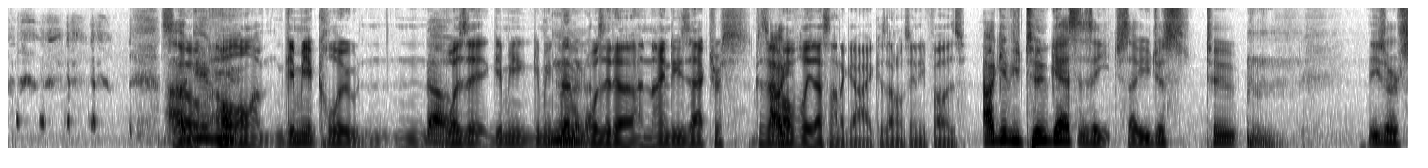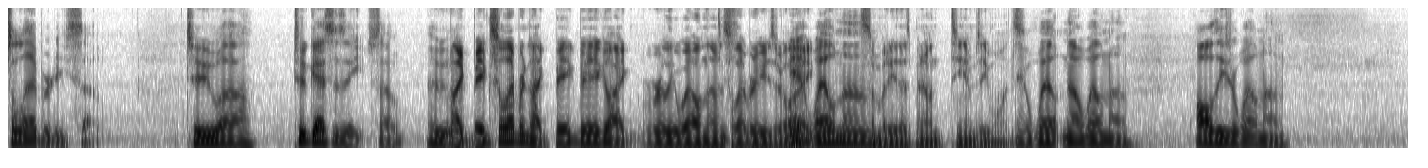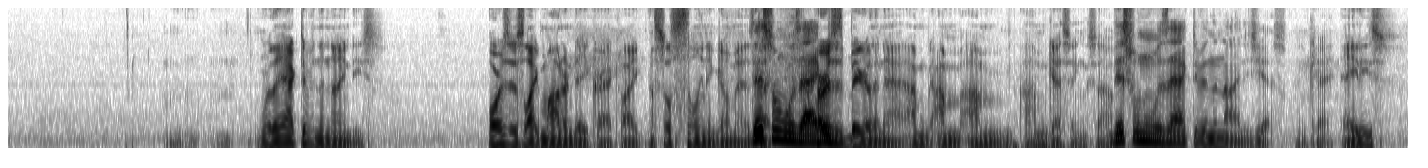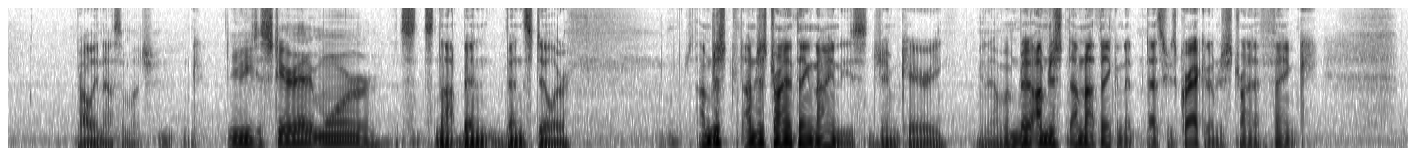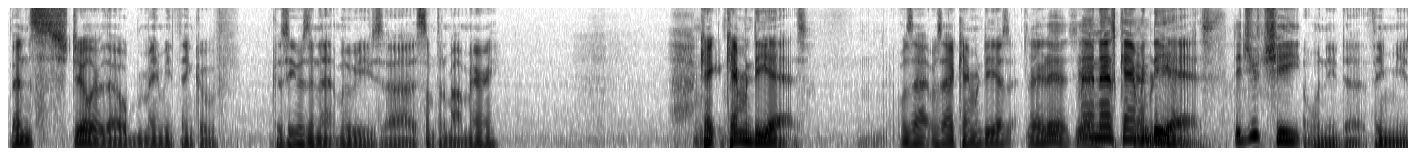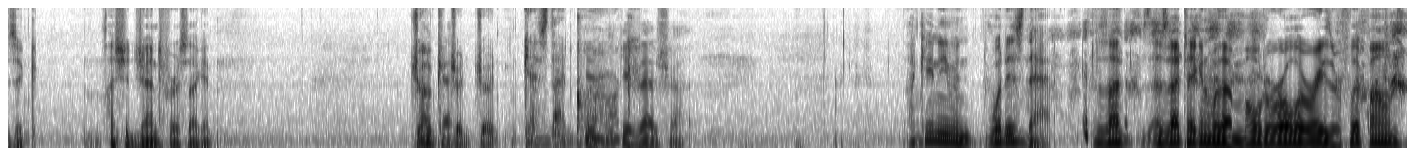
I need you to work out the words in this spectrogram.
So I'll hold, give you- hold on. Give me a clue. No. Was it? Give me. Give me a clue. no, no. Was it a, a '90s actress? Because hopefully that's not a guy. Because I don't see any fuzz. I'll give you two guesses each. So you just two. these are celebrities. So two uh two guesses each. So who Like big celebrity, like big, big, like really well known celebrities, or yeah like well known somebody that's been on TMZ once. yeah well no well known. All these are well known. Were they active in the '90s, or is this like modern day crack, like still Selena Gomez? This type? one was active. hers is bigger than that. I'm, I'm, I'm, I'm guessing. So This one was active in the '90s. Yes. okay, '80s, probably not so much. You need to stare at it more. Or? It's, it's not Ben Ben Stiller. I'm just I'm just trying to think '90s Jim Carrey. You know, I'm, I'm just I'm not thinking that that's who's cracking. I'm just trying to think. Ben Stiller though made me think of because he was in that movie's uh, something about Mary. Ca- Cameron Diaz. Was that was that Cameron Diaz? There it is. Man, yeah. that's Cameron, Diaz. Did you cheat? We need uh, theme music. I should gent for a second. Gent, Okay. gent, gent. Guess that Give, give that a shot. I can't even. What is that? Is that is that taken with a Motorola RAZR flip phone?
